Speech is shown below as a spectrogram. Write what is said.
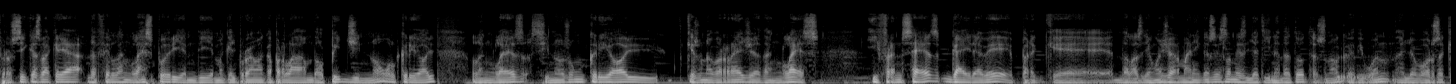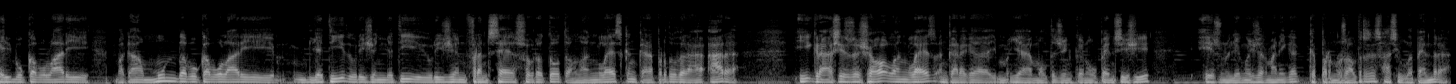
però sí que es va crear, de fet l'anglès podríem dir, amb aquell programa que parlàvem del pidgin, no? el crioll, l'anglès, si no és un crioll que és una barreja d'anglès i francès gairebé, perquè de les llengües germàniques és la més llatina de totes, no? que diuen. Llavors aquell vocabulari, va quedar un munt de vocabulari llatí, d'origen llatí i d'origen francès, sobretot en l'anglès, que encara perdurarà ara. I gràcies a això, l'anglès, encara que hi ha molta gent que no ho pensi així, és una llengua germànica que per nosaltres és fàcil d'aprendre,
